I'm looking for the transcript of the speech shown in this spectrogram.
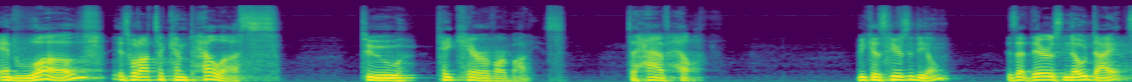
And love is what ought to compel us to take care of our bodies, to have health. Because here's the deal is that there is no diet,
